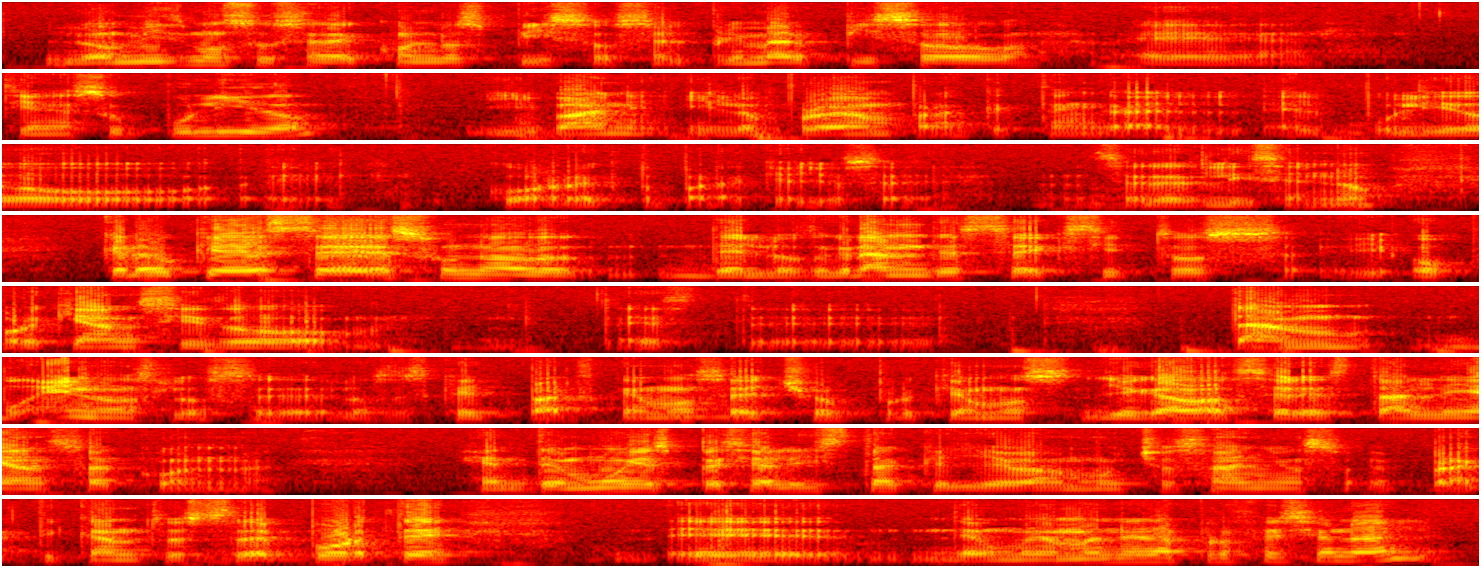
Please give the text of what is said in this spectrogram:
Lo mismo sucede con los pisos, el primer piso eh, tiene su pulido, y van y lo prueban para que tenga el, pulido eh, correcto para que ellos se, se, deslicen, ¿no? Creo que ese es uno de los grandes éxitos o porque han sido este, tan buenos los, eh, los skate parks que hemos hecho, porque hemos llegado a hacer esta alianza con gente muy especialista que lleva muchos años practicando este deporte de una manera profesional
